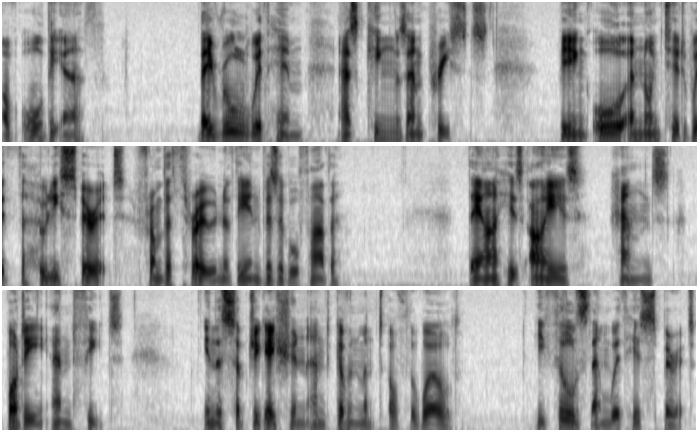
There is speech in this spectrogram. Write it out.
of all the earth. They rule with him as kings and priests, being all anointed with the Holy Spirit from the throne of the invisible Father. They are his eyes, hands, body, and feet, in the subjugation and government of the world. He fills them with his Spirit.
